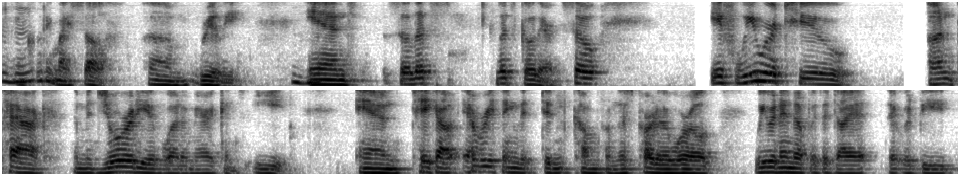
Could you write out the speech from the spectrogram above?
mm-hmm. including myself, um, really. Mm-hmm. And so let's let's go there. So if we were to unpack the majority of what Americans eat and take out everything that didn't come from this part of the world, we would end up with a diet that would be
